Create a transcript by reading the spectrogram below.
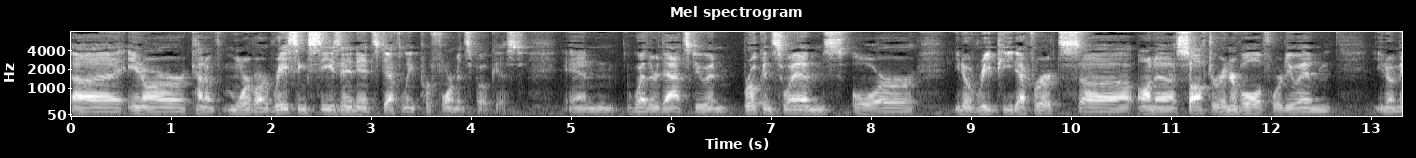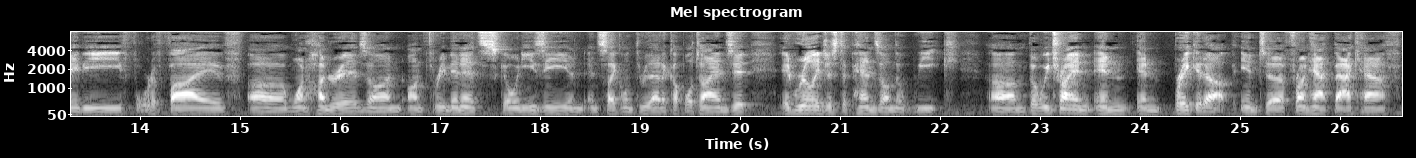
Uh, in our kind of more of our racing season, it's definitely performance focused and whether that's doing broken swims or you know repeat efforts uh, on a softer interval if we're doing you know maybe four to five uh, 100s on on three minutes going easy and, and cycling through that a couple of times it it really just depends on the week um, but we try and, and and break it up into front half back half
